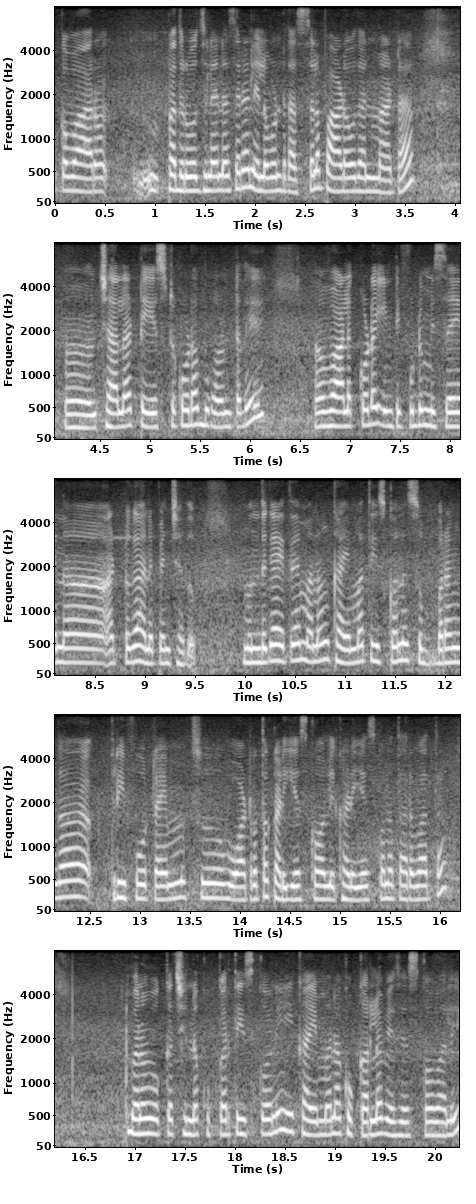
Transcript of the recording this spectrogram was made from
ఒక వారం పది రోజులైనా సరే నిల్వ ఉంటుంది అస్సలు పాడవదనమాట చాలా టేస్ట్ కూడా బాగుంటుంది. వాళ్ళకి కూడా ఇంటి ఫుడ్ మిస్ అయినట్టుగా అనిపించదు. ముందుగా అయితే మనం కైమా తీసుకొని శుభ్రంగా త్రీ ఫోర్ టైమ్స్ వాటర్తో కడిగేసుకోవాలి. కడిగేసుకున్న తర్వాత మనం ఒక చిన్న కుక్కర్ తీసుకొని ఈ కైమాన కుక్కర్లో వేసేసుకోవాలి.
